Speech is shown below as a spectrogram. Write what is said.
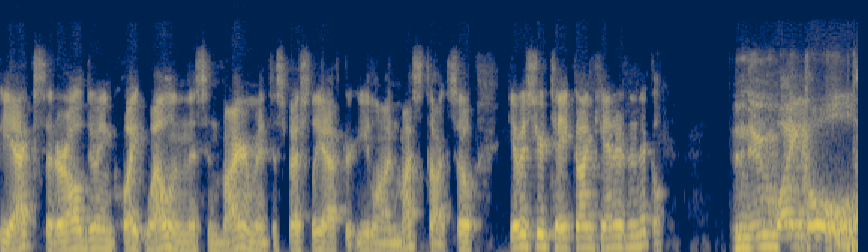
FPX that are all doing quite well in this environment, especially after Elon Musk talk. So give us your take on Canada Nickel. The new white gold.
